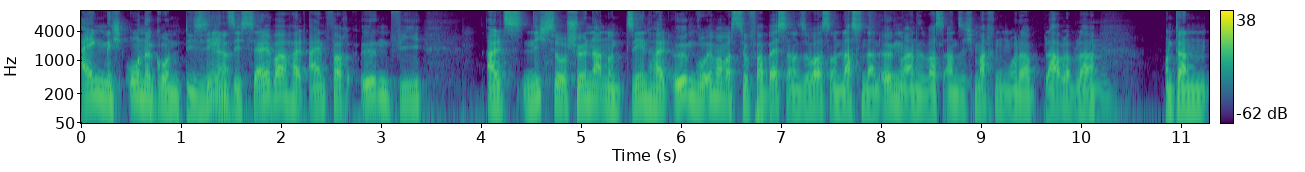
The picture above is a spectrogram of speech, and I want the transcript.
eigentlich ohne Grund. Die sehen Ja. sich selber halt einfach irgendwie als nicht so schön an und sehen halt irgendwo immer was zu verbessern und sowas und lassen dann irgendwann was an sich machen oder bla bla bla. Mhm. Und dann,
